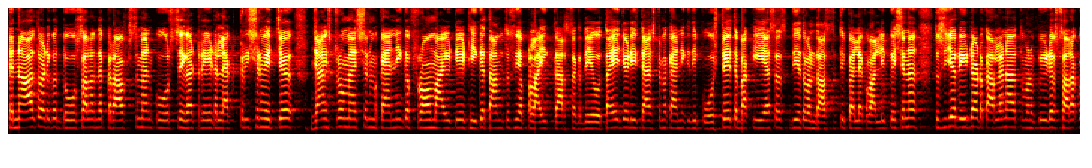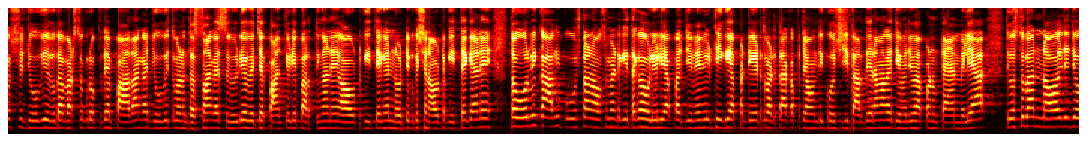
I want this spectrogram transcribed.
ਤੇ ਨਾਲ ਤੁਹਾਡੇ ਕੋਲ 2 ਸਾਲਾਂ ਦਾ ਕਰਾਫਟਸਮੈਨ ਕੋਰਸ ਹੈਗਾ ਟ੍ਰੇਡ ਇਲੈਕਟ੍ਰੀਸ਼ੀਅਨ ਵਿੱਚ ਜਾਂ ਇੰਸਟਰੂਮੈਂਟੇਸ਼ਨ ਮਕੈਨਿਕ ਫਰੋਮ ਆਈਟੀ ਠੀਕ ਹੈ, ਤਾਂ ਵੀ ਤੁਸੀਂ ਅਪਲਾਈ ਕਰ ਸਕਦੇ ਹੋ। ਤਾਂ ਇਹ ਜਿਹੜੀ ਟੈਸਟ ਮਕੈਨਿਕ ਦੀ ਪੋਸਟ ਹੈ, ਤੇ ਬਾਕੀ ਐਸਐਸ ਦੀ ਤੁਹਾਨੂੰ ਦੱਸ ਦਿੱਤੀ ਪਹਿਲੇ ਕੁਆਲੀਫਿਕੇਸ਼ਨ ਤੁਸੀਂ ਜੇ ਰੀਡ ਆਊਟ ਕਰ ਲੈਣਾ, ਤੁਹਾਨੂੰ ਪੀਡੀਐਫ ਸਾਰਾ ਕੁਝ ਜੋ ਵੀ ਹੋਵੇਗਾ WhatsApp ਗਰੁੱਪ ਤੇ ਪਾ ਦਾਂਗਾ, ਜੋ ਵੀ ਤੁਹਾਨੂੰ ਦੱਸਾਂਗਾ ਇਸ ਵੀਡੀਓ ਵਿੱਚ, ਪੰਜ ਜਿਹੜੀ ਭਰਤੀਆਂ ਨੇ ਆਊਟ ਕੀਤੇ ਗਏ ਨੋਟੀਫਿਕੇਸ਼ਨ ਆਊਟ ਕੀਤੇ ਗਏ ਨੇ। ਤਾਂ ਹੋਰ ਵੀ ਕਾਫੀ ਪੋਸਟਾਂ ਅਨਾਉਂਸਮੈਂਟ ਕੀਤਾ ਗਿਆ ਹੌਲੀ ਹੌਲੀ ਆਪਾਂ ਜਿਵੇਂ ਵੀ ਠੀਕ ਹੈ ਅਪਡੇਟ ਤੁਹਾਡੇ ਤੱਕ ਪਹੁੰਚਾਉਣ ਦੀ ਕੋਸ਼ਿਸ਼ ਕਰਦੇ ਰਹਾਂਗੇ, ਜਿਵੇਂ ਜਿਵੇਂ ਆਪਾਂ ਨੂੰ ਟਾਈਮ ਮਿਲਿਆ। ਤੇ ਉਸ ਤੋਂ ਬਾਅਦ ਨੌਲੇਜ ਜੋ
